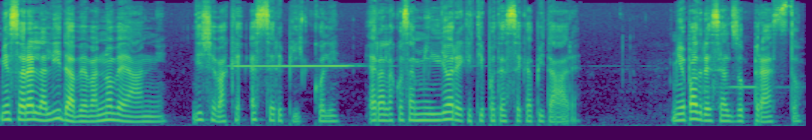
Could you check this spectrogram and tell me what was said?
Mia sorella Lida aveva nove anni. Diceva che essere piccoli era la cosa migliore che ti potesse capitare. Mio padre si alzò presto,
